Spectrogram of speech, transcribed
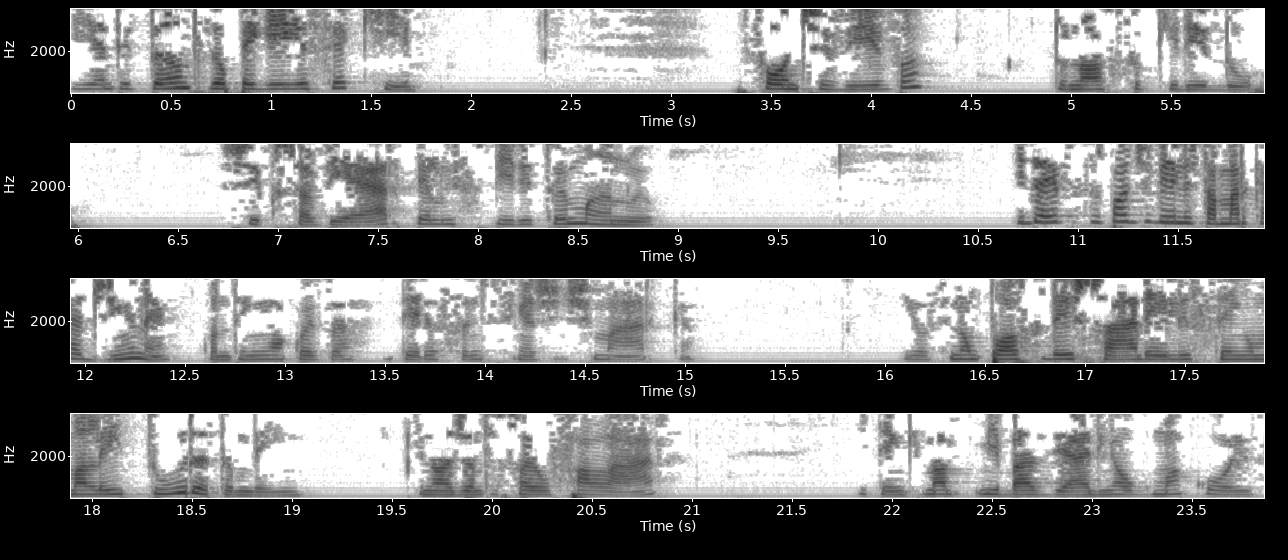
E entre tantos eu peguei esse aqui. Fonte Viva, do nosso querido Chico Xavier, pelo Espírito Emmanuel. E daí você pode ver, ele está marcadinho, né? Quando tem uma coisa interessante, sim, a gente marca. E eu assim, não posso deixar ele sem uma leitura também. Porque não adianta só eu falar e tenho que me basear em alguma coisa.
